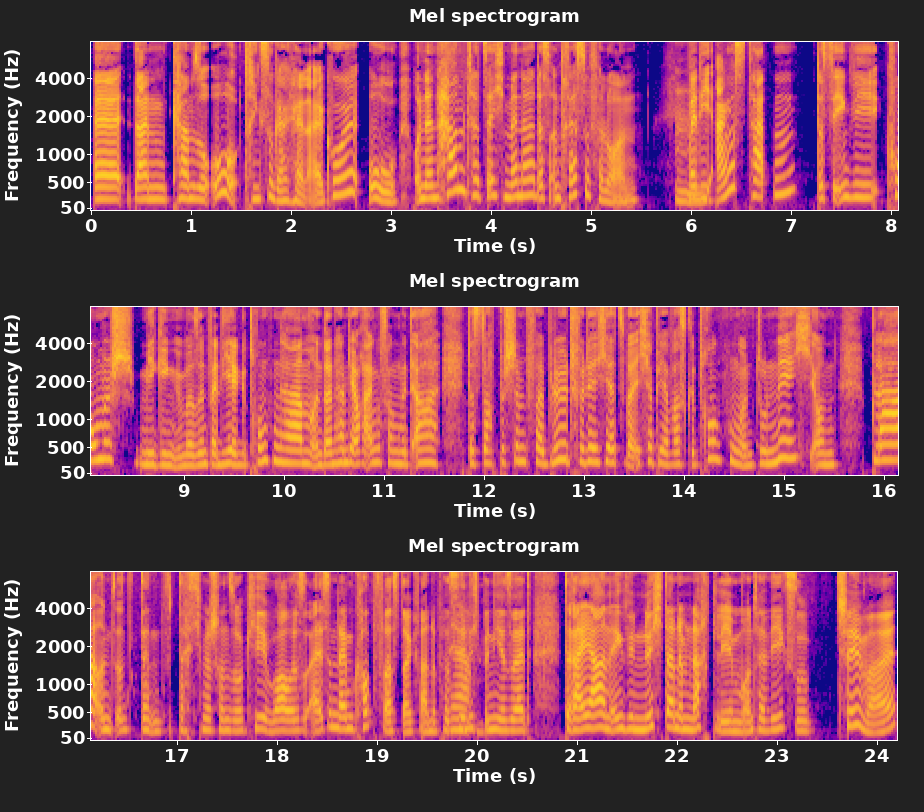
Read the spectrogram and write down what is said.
Äh, dann kam so, oh, trinkst du gar keinen Alkohol? Oh, und dann haben tatsächlich Männer das Interesse verloren, weil die Angst hatten, dass sie irgendwie komisch mir gegenüber sind, weil die ja getrunken haben und dann haben die auch angefangen mit, ah, das ist doch bestimmt voll blöd für dich jetzt, weil ich habe ja was getrunken und du nicht und bla und, und dann dachte ich mir schon so, okay, wow, das ist alles in deinem Kopf, was da gerade passiert. Ja. Ich bin hier seit drei Jahren irgendwie nüchtern im Nachtleben unterwegs, so chill mal.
